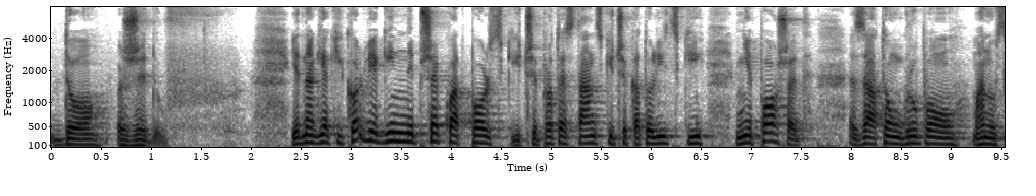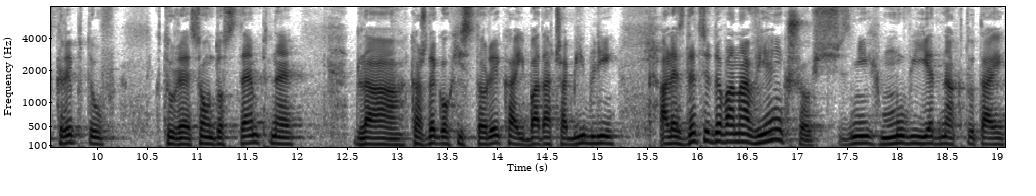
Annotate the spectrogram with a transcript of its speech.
do Żydów. Jednak jakikolwiek inny przekład polski, czy protestancki, czy katolicki, nie poszedł za tą grupą manuskryptów, które są dostępne dla każdego historyka i badacza Biblii, ale zdecydowana większość z nich mówi jednak tutaj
